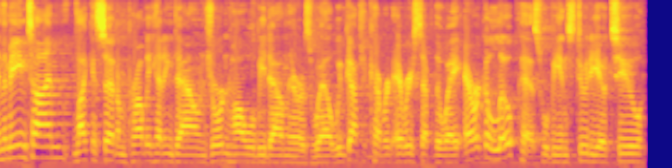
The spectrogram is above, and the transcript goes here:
In the meantime, like I said, I'm probably heading down. Jordan Hall will be down there as well. We've got you covered every step of the way. Erica Lopez will be in studio too.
